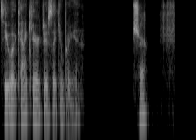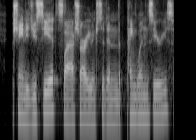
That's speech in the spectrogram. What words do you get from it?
See what kind of characters they can bring in. Sure. Shane, did you see it? Slash, are you interested in the Penguin series?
